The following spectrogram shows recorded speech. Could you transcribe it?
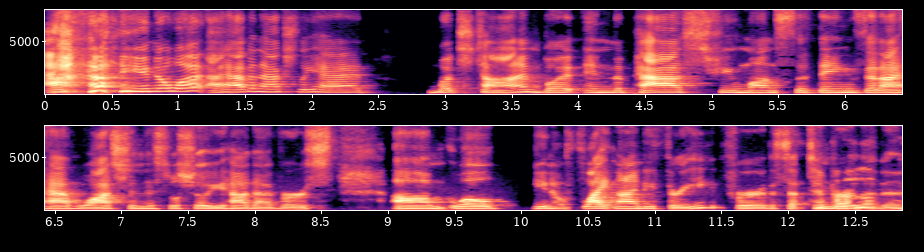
I, you know what? I haven't actually had much time, but in the past few months, the things that I have watched, and this will show you how diverse. Um, well, you know, Flight 93 for the September 11th uh-huh.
